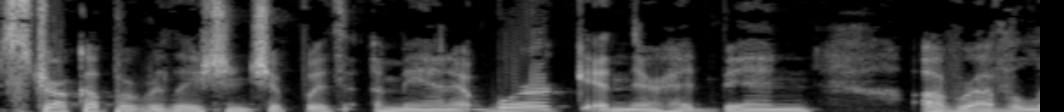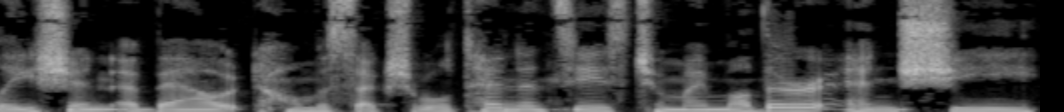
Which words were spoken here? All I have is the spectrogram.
struck up a relationship with a man at work, and there had been a revelation about homosexual tendencies to my mother, and she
